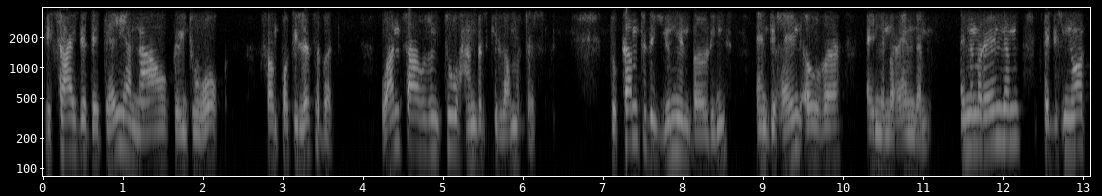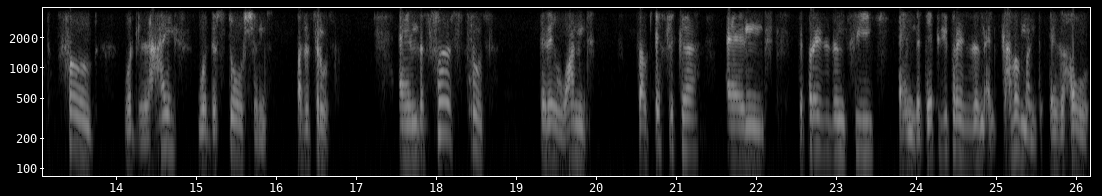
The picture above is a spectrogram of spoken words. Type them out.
decided that they are now going to walk from Port Elizabeth 1,200 kilometers to come to the union buildings and to hand over a memorandum. A memorandum that is not filled with lies, with distortions, but the truth. And the first truth that I want South Africa and the presidency and the deputy president and government as a whole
